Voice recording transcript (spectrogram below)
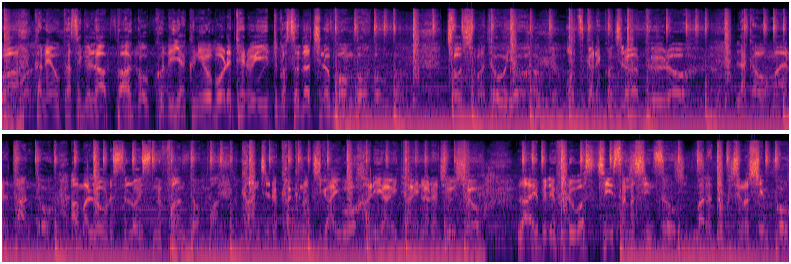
は。金を稼ぐラッパーごっこで役に溺れてるいいとこ育ちのボンボ。ン調ライブで震わす小さな心臓。まだ独自の進歩。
